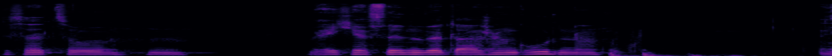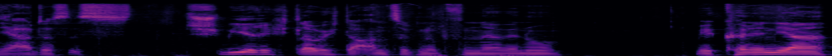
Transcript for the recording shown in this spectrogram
ist halt so, hm, welcher Film wird da schon gut, ne? Ja, das ist schwierig, glaube ich, da anzuknüpfen, ne? Wenn du. Wir können ja,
